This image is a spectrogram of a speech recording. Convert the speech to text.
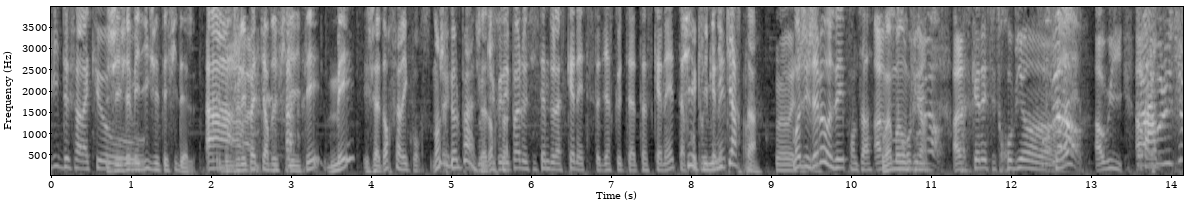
t'évites de faire la queue au... J'ai jamais dit que j'étais fidèle. Ah, Donc je n'ai pas de carte de fidélité, mais j'adore faire les courses. Non, je rigole pas, Donc, j'adore tu ça. connais pas le système de la scanette, c'est-à-dire que tu as ta scanette. Si, avec les là. Ouais, ouais, Moi, j'ai ça. jamais osé prendre ça. Ah, Ouais, c'est moi non trop plus. bien. Ah, la scanette, c'est trop bien. C'est vrai Ah oui. Ah, Pardon. révolution.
